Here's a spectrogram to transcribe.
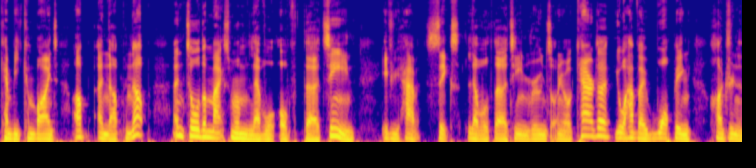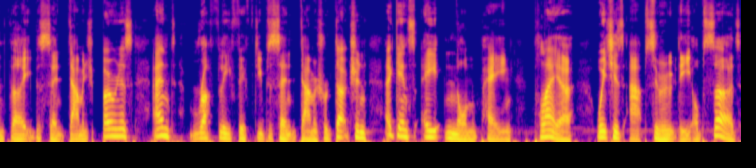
can be combined up and up and up until the maximum level of 13. If you have 6 level 13 runes on your character, you'll have a whopping 130% damage bonus and roughly 50% damage reduction against a non-paying player, which is absolutely absurd.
